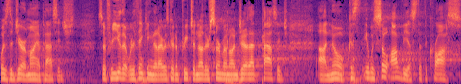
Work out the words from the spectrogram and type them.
was the Jeremiah passage. So, for you that were thinking that I was going to preach another sermon on that passage, uh, no, because it was so obvious that the cross,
